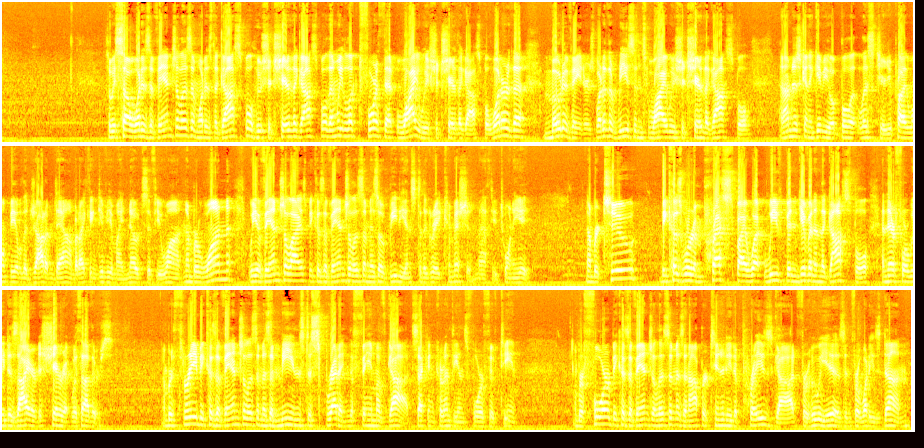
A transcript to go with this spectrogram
So we saw what is evangelism, what is the gospel, who should share the gospel. Then we looked forth at why we should share the gospel. What are the motivators? What are the reasons why we should share the gospel? And I'm just going to give you a bullet list here. You probably won't be able to jot them down, but I can give you my notes if you want. Number one, we evangelize because evangelism is obedience to the Great Commission, Matthew 28. Number two, because we're impressed by what we've been given in the gospel, and therefore we desire to share it with others. Number three, because evangelism is a means to spreading the fame of God, 2 Corinthians 4.15. Number four, because evangelism is an opportunity to praise God for who he is and for what he's done.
